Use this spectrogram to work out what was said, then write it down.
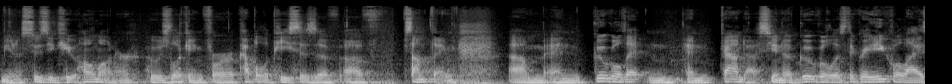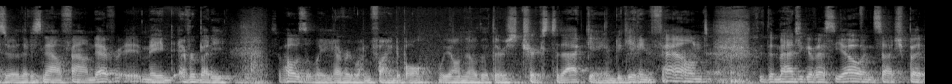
you know Susie Q homeowner who's looking for a couple of pieces of, of something um, and Googled it and, and found us. You know, Google is the great equalizer that has now found every, it made everybody supposedly everyone findable. We all know that there's tricks to that game to getting found, the magic of SEO and such. But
